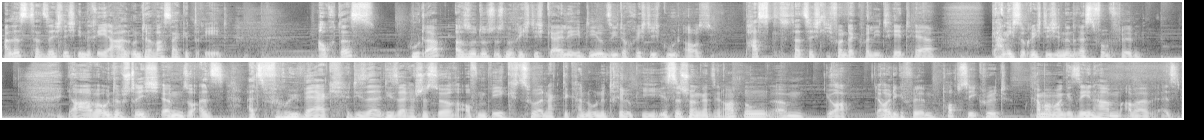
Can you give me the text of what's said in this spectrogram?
Alles tatsächlich in real unter Wasser gedreht. Auch das, Hut ab, also das ist eine richtig geile Idee und sieht auch richtig gut aus. Passt tatsächlich von der Qualität her gar nicht so richtig in den Rest vom Film. Ja, aber unterm Strich, ähm, so als, als Frühwerk dieser, dieser Regisseure auf dem Weg zur Nackte Kanone-Trilogie ist es schon ganz in Ordnung. Ähm, ja, der heutige Film, Top Secret, kann man mal gesehen haben, aber es,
